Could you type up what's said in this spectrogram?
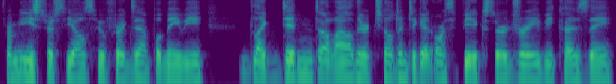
from easter seals who for example maybe like didn't allow their children to get orthopedic surgery because they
